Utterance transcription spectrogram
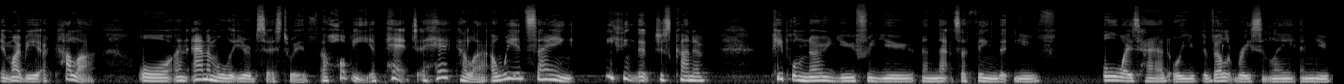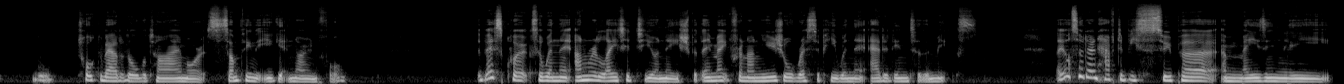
It might be a colour, or an animal that you're obsessed with, a hobby, a pet, a hair colour, a weird saying, anything that just kind of people know you for you, and that's a thing that you've always had or you've developed recently and you will talk about it all the time or it's something that you get known for. The best quirks are when they're unrelated to your niche, but they make for an unusual recipe when they're added into the mix. They also don't have to be super amazingly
